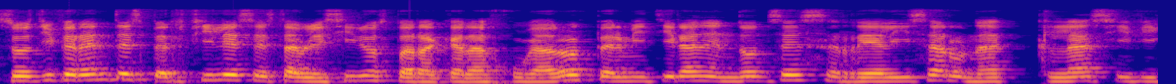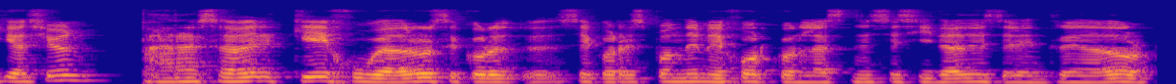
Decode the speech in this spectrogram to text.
Sus diferentes perfiles establecidos para cada jugador permitirán entonces realizar una clasificación para saber qué jugador se, corresponde mejor con las necesidades del entrenador,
